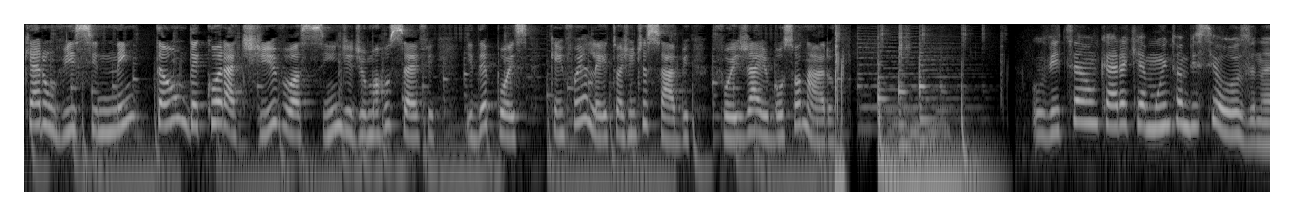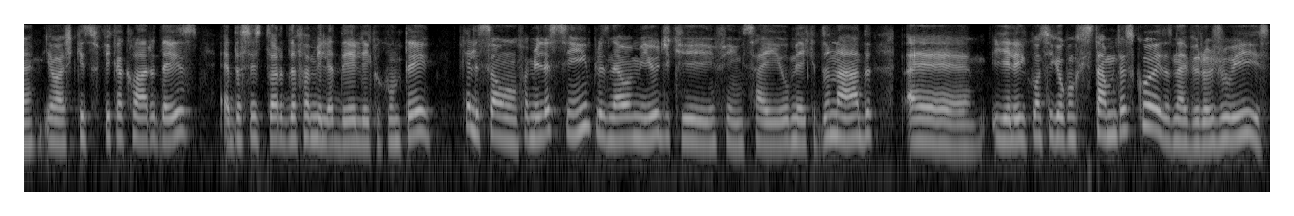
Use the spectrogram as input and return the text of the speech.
que era um vice nem tão decorativo assim de Dilma Rousseff. E depois, quem foi eleito, a gente sabe, foi Jair Bolsonaro. O Witzel é um cara que é muito ambicioso, né? E eu acho que isso fica claro desde é, dessa história da família dele que eu contei que eles são família simples, né, humilde, que, enfim, saiu meio que do nada. É, e ele conseguiu conquistar muitas coisas, né? Virou juiz,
